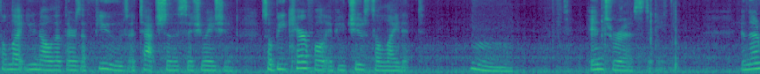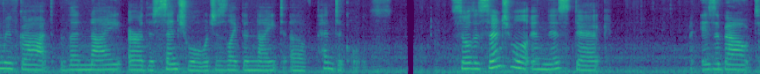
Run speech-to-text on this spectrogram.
to let you know that there's a fuse attached to the situation. So be careful if you choose to light it. Hmm. Interesting. And then we've got the knight or the sensual, which is like the knight of pentacles. So the sensual in this deck is about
